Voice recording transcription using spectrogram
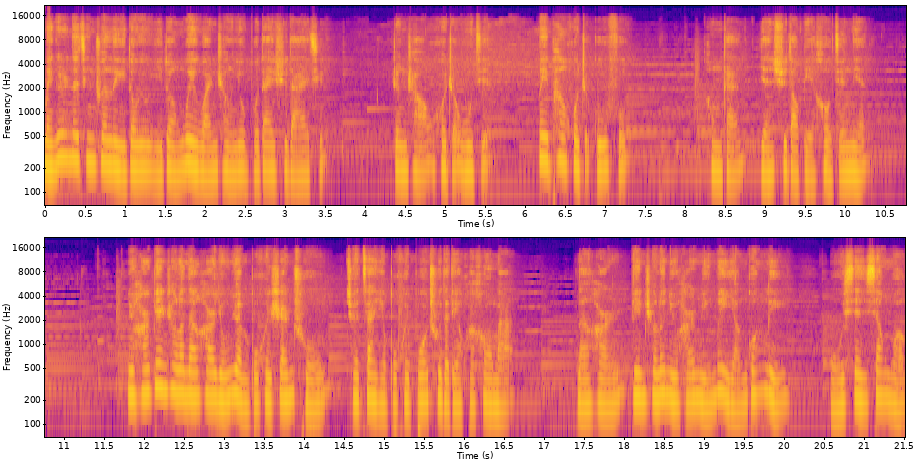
每个人的青春里都有一段未完成又不待续的爱情，争吵或者误解，背叛或者辜负，痛感延续到别后经年。女孩变成了男孩永远不会删除却再也不会拨出的电话号码，男孩变成了女孩明媚阳光里无限向往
